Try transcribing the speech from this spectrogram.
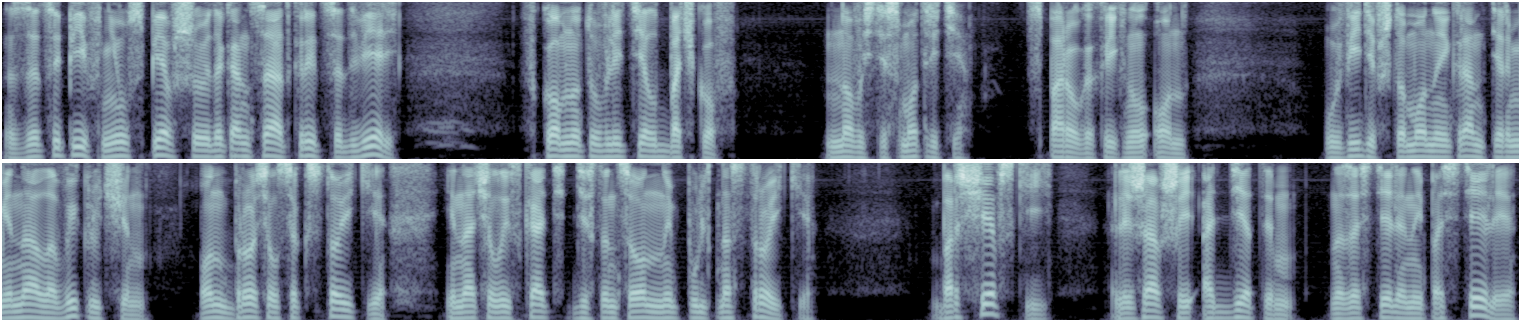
зацепив не успевшую до конца открыться дверь, в комнату влетел Бочков. «Новости смотрите?» — с порога крикнул он. Увидев, что моноэкран терминала выключен, он бросился к стойке и начал искать дистанционный пульт настройки. Борщевский, лежавший одетым на застеленной постели,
